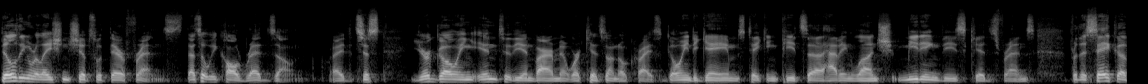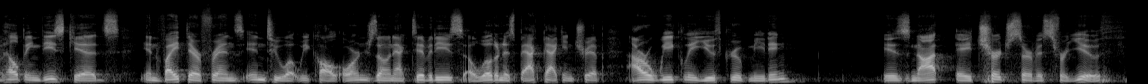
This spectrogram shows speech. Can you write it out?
building relationships with their friends. That's what we call red zone, right? It's just you're going into the environment where kids don't know Christ, going to games, taking pizza, having lunch, meeting these kids' friends, for the sake of helping these kids invite their friends into what we call orange zone activities, a wilderness backpacking trip. Our weekly youth group meeting is not a church service for youth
